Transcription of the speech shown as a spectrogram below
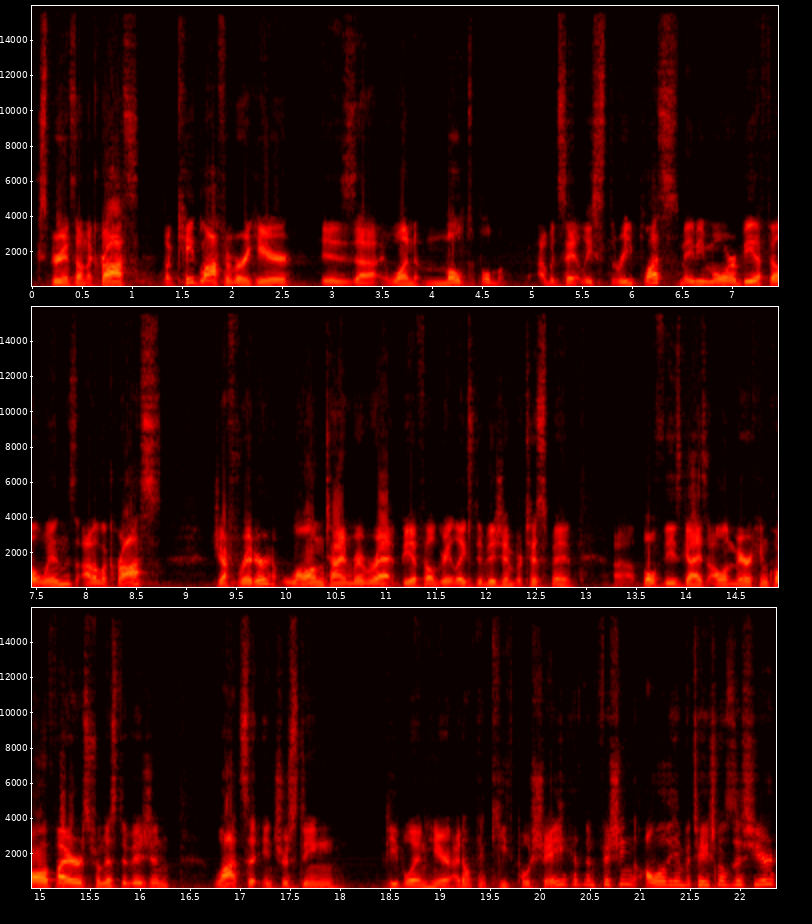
experience on the cross. But Cade Laufenberg here is uh, won multiple, I would say at least three plus, maybe more BFL wins out of La Crosse. Jeff Ritter, longtime Rat BFL Great Lakes Division participant. Uh, both of these guys, All American qualifiers from this division. Lots of interesting people in here. I don't think Keith Poche has been fishing all of the invitationals this year.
